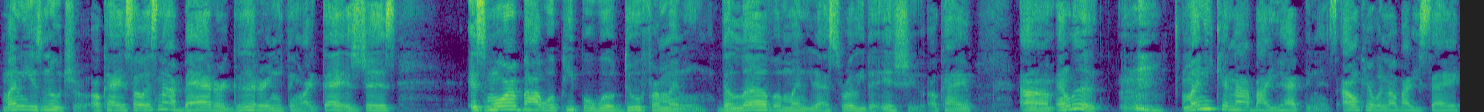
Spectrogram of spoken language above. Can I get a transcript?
money is neutral, okay? So it's not bad or good or anything like that. It's just, it's more about what people will do for money. The love of money that's really the issue, okay? Um, and look, money cannot buy you happiness. I don't care what nobody say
